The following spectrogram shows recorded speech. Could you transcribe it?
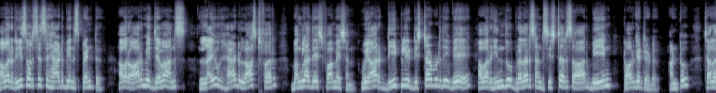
our resources had been spent our army jawans lives had lost for Bangladesh formation we are deeply disturbed the way our Hindu brothers and sisters are being targeted అంటూ చాలా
